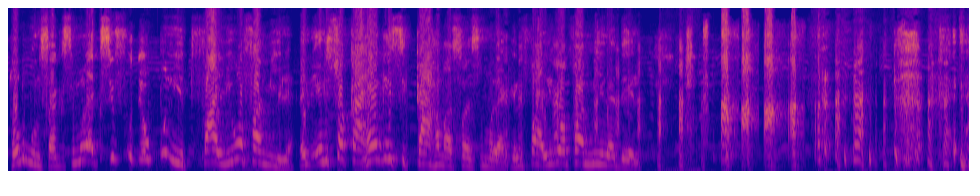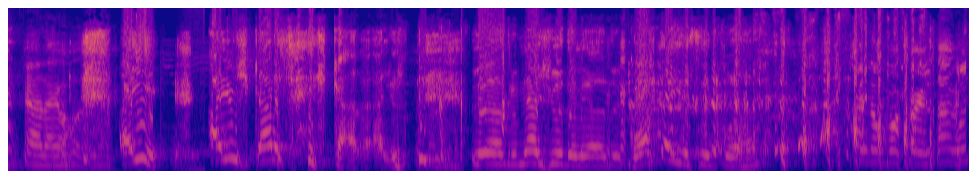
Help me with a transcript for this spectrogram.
todo mundo sabe que esse moleque se fudeu bonito, faliu a família. Ele, ele só carrega esse karma só, esse moleque. Ele faliu a família dele. Caralho. Aí, aí os caras. Caralho. Leandro, me ajuda, Leandro. Corta isso, hein, porra. Eu não vou cortar agora.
